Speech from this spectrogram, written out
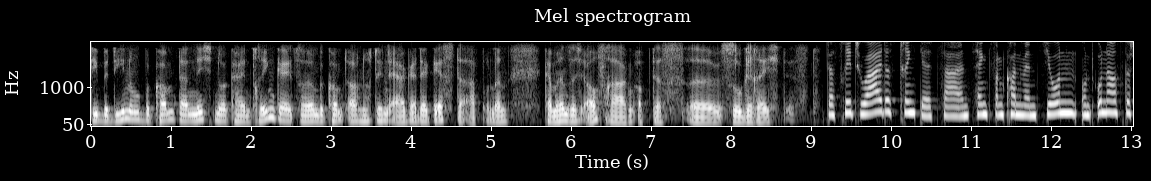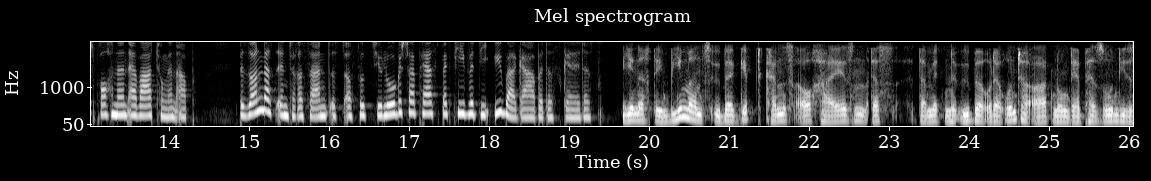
die Bedienung bekommt dann nicht nur kein Trinkgeld, sondern bekommt auch noch den Ärger der Gäste ab. Und dann kann man sich auch fragen, ob das äh, so gerecht ist. Das Ritual des Trinkgeldzahlens hängt von Konventionen und unausgesprochenen Erwartungen ab. Besonders interessant ist aus soziologischer Perspektive die Übergabe des Geldes. Je nachdem, wie man es übergibt, kann es auch heißen, dass damit eine Über- oder Unterordnung der Person, die das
